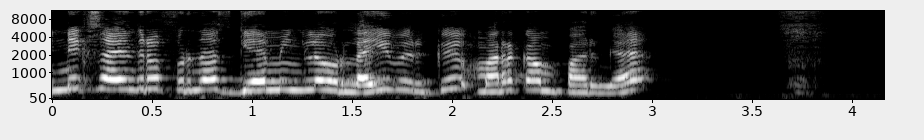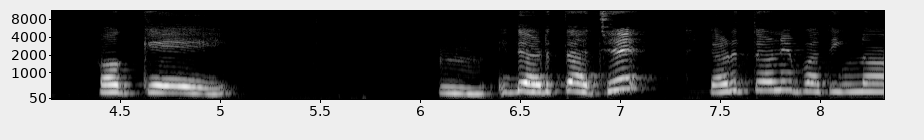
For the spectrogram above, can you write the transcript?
இன்னைக்கு சாயந்தரம் ஃபுர்னாஸ் கேமிங்கில் ஒரு லைவ் இருக்குது மறக்காமல் பாருங்கள் ஓகே ம் இது எடுத்தாச்சு. எடுத்தோடனே பார்த்தீங்கன்னா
